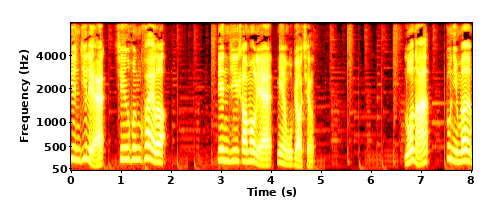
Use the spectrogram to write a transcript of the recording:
电击脸，新婚快乐！电击沙帽脸面无表情。罗南，祝你们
